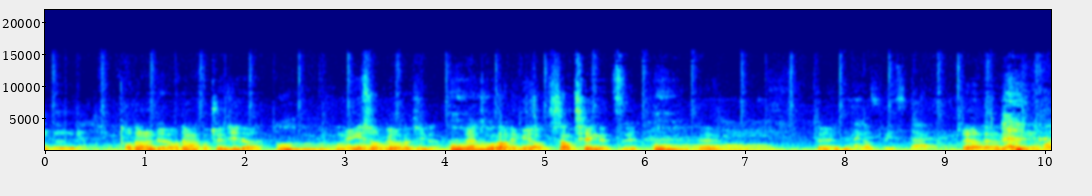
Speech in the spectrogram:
以念一两句。我当然可以，我当然我全记得，哦，每一首歌我都记得，嗯我在头脑里面有上千个字。嗯，对对就是那个 freestyle，对啊对啊对啊，你会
